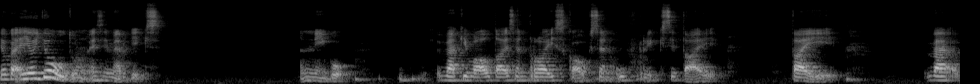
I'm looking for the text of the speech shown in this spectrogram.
joka ei ole joutunut esimerkiksi niin kuin, väkivaltaisen raiskauksen uhriksi tai, tai vä,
